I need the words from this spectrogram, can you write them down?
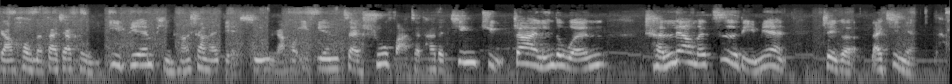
然后呢，大家可以一边品尝上海点心，然后一边在书法，在他的京剧张爱玲的文、陈亮的字里面，这个来纪念他。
